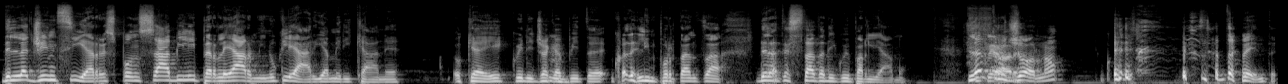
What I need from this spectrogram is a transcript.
dell'agenzia responsabili per le armi nucleari americane. Ok? Quindi già capite qual è l'importanza della testata di cui parliamo. L'altro giorno, Esattamente.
